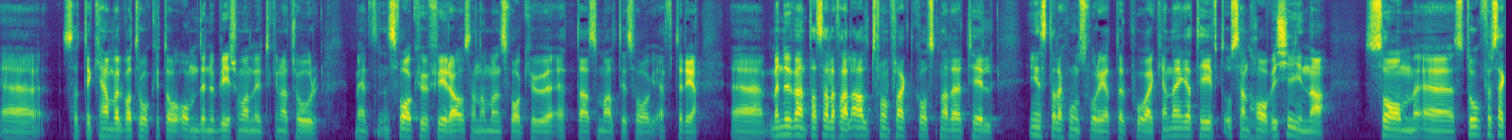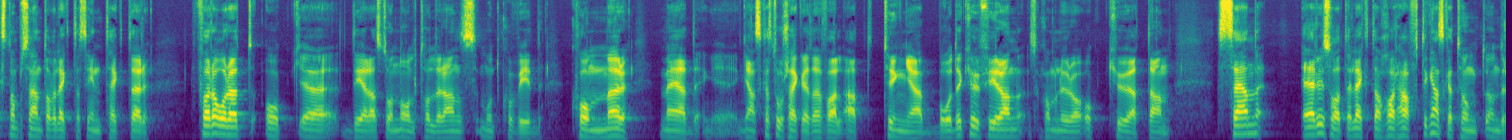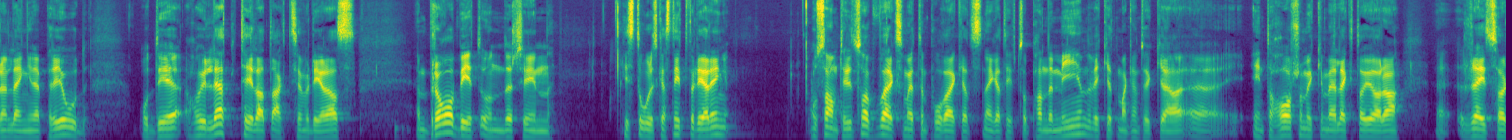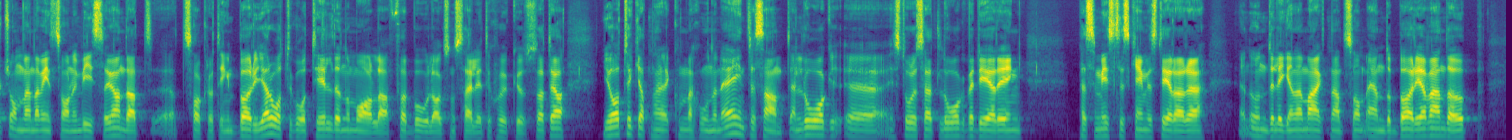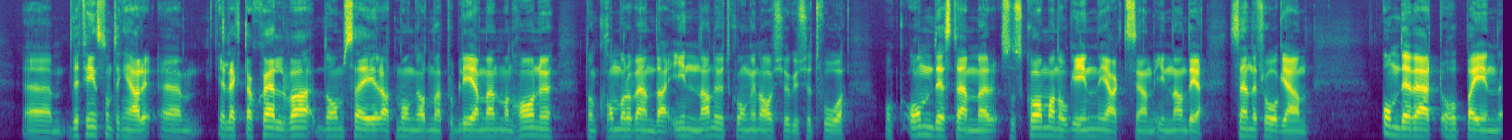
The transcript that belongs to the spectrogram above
Eh, så det kan väl vara tråkigt då om det nu blir som analytikerna tror med en svag Q4 och sen har man en svag Q1 som alltid är svag efter det. Eh, men nu väntas i alla fall allt från fraktkostnader till installationssvårigheter påverka negativt och sen har vi Kina som eh, stod för 16% av Elektas intäkter förra året och eh, deras då nolltolerans mot covid kommer med eh, ganska stor säkerhet i alla fall att tynga både Q4 som kommer nu då och Q1. Sen är det så att Elekta har haft det ganska tungt under en längre period och det har ju lett till att aktien värderas en bra bit under sin historiska snittvärdering. Och samtidigt så har verksamheten påverkats negativt av pandemin, vilket man kan tycka eh, inte har så mycket med Elekta att göra. Eh, Research omvända vinstvarning visar ju ändå att, att saker och ting börjar återgå till det normala för bolag som säljer till sjukhus. Så att jag, jag tycker att den här kombinationen är intressant. En låg, eh, historiskt sett låg värdering, pessimistiska investerare, en underliggande marknad som ändå börjar vända upp. Ehm, det finns någonting här. Ehm, Elekta själva, de säger att många av de här problemen man har nu, de kommer att vända innan utgången av 2022 och om det stämmer så ska man nog in i aktien innan det. Sen är frågan om det är värt att hoppa in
